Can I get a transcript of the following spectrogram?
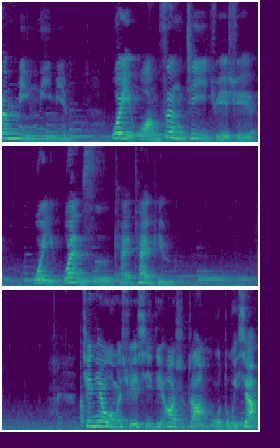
生民立命，为往圣继绝学，为万世开太平。今天我们学习第二十章，我读一下。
